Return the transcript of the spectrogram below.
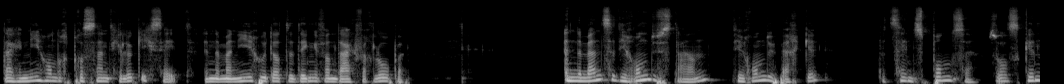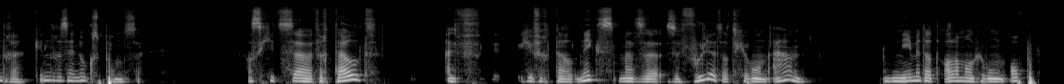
dat je niet 100% gelukkig bent in de manier hoe dat de dingen vandaag verlopen. En de mensen die rond u staan, die rond u werken, dat zijn sponsen, zoals kinderen. Kinderen zijn ook sponsen. Als je iets uh, vertelt, je vertelt niks, maar ze, ze voelen dat gewoon aan. Die nemen dat allemaal gewoon op.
